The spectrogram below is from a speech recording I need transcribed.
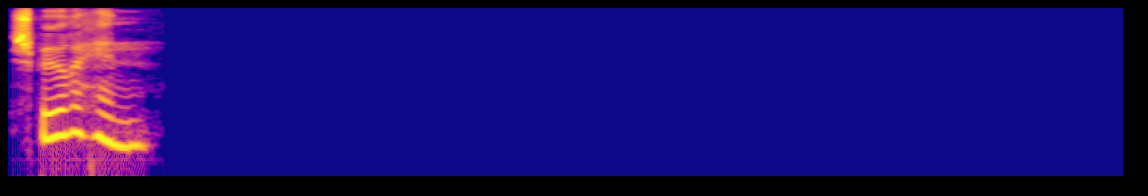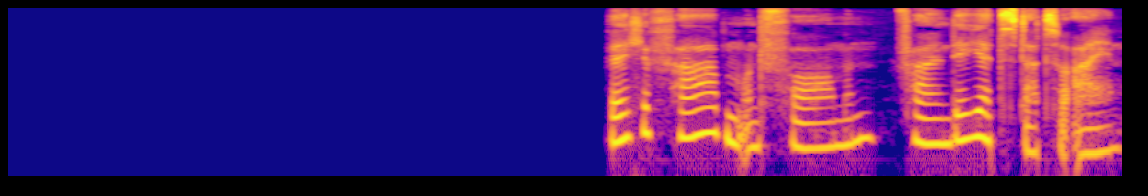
Spüre hin. Welche Farben und Formen fallen dir jetzt dazu ein?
